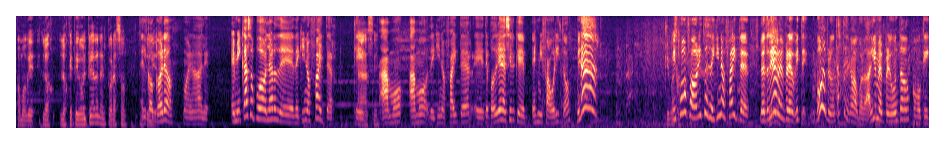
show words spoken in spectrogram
como que los, los que te golpearon el corazón. ¿El vida. Cocoro? Bueno, dale. En mi caso puedo hablar de, de King of Fighter, que Ah, sí. amo, amo de King of Fighter. Eh, te podría decir que es mi favorito. Mirá, ¿Qué mi juego favorito es de King of Fighter. El otro día ¿Sí? me preguntaste, ¿vos me preguntaste? No me acuerdo. Alguien me preguntó como que...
